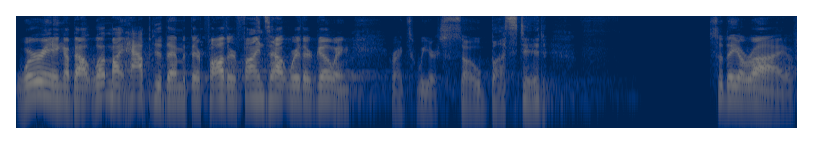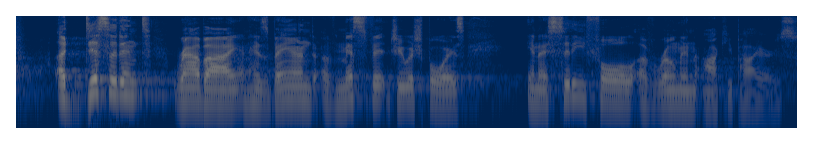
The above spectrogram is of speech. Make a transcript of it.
worrying about what might happen to them if their father finds out where they're going. He writes, We are so busted. So they arrive. A dissident rabbi and his band of misfit Jewish boys in a city full of Roman occupiers.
